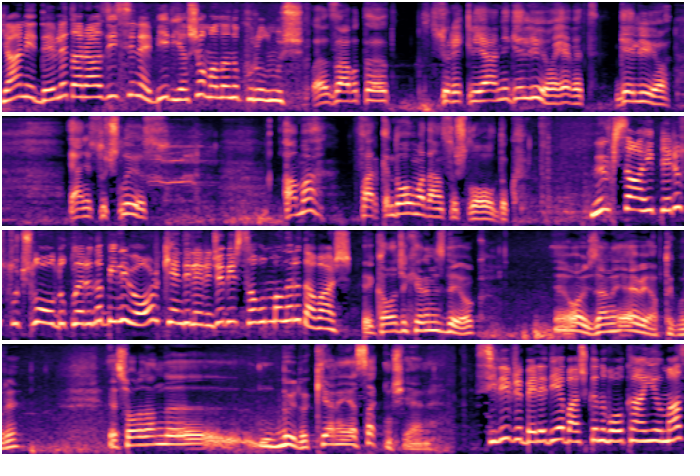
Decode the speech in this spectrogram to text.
Yani devlet arazisine bir yaşam alanı kurulmuş. E, Zabıta sürekli yani geliyor evet geliyor. Yani suçluyuz. Ama farkında olmadan suçlu olduk. Mülk sahipleri suçlu olduklarını biliyor, kendilerince bir savunmaları da var. E, kalacak yerimiz de yok. E, o yüzden ev yaptık buraya. E, sonradan da duyduk ki yani yasakmış yani. Silivri Belediye Başkanı Volkan Yılmaz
